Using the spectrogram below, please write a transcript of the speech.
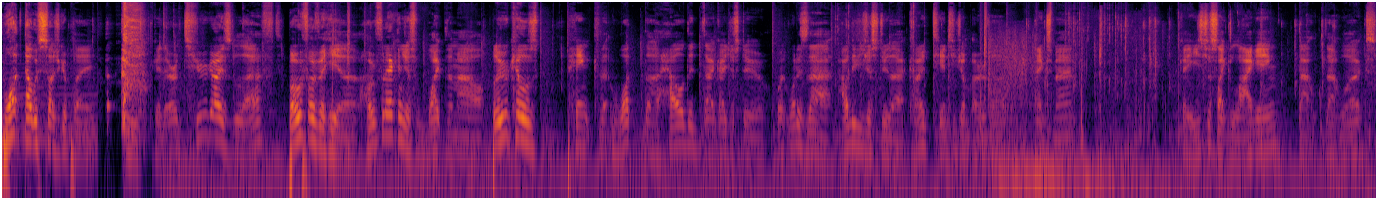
What? That was such a good play. okay, there are two guys left. Both over here. Hopefully I can just wipe them out. Blue kills pink. That What the hell did that guy just do? What? What is that? How did he just do that? Can I TNT jump over? Thanks, man. Okay, he's just like lagging. That, that works.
